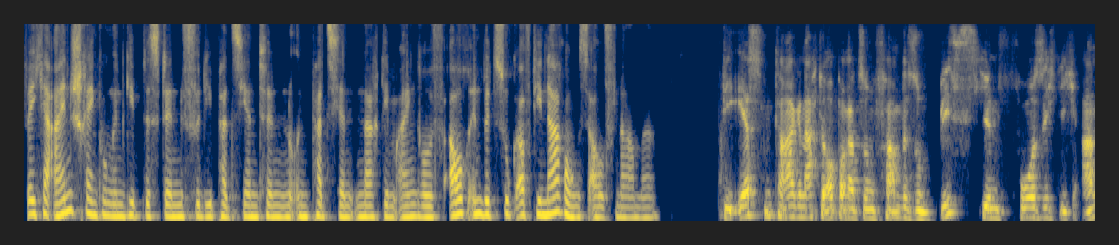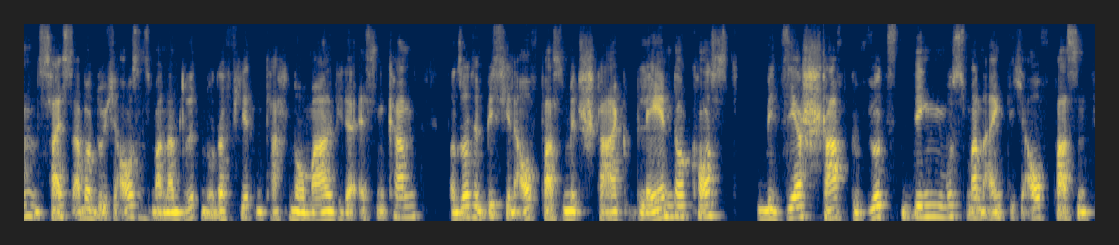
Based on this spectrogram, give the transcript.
Welche Einschränkungen gibt es denn für die Patientinnen und Patienten nach dem Eingriff, auch in Bezug auf die Nahrungsaufnahme? Die ersten Tage nach der Operation fangen wir so ein bisschen vorsichtig an. Das heißt aber durchaus, dass man am dritten oder vierten Tag normal wieder essen kann. Man sollte ein bisschen aufpassen mit stark blähender Kost. Mit sehr scharf gewürzten Dingen muss man eigentlich aufpassen.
